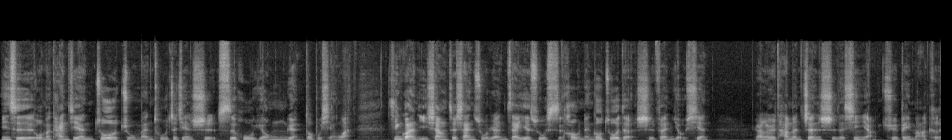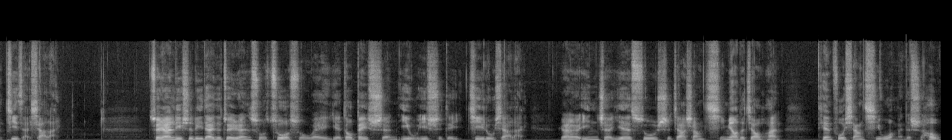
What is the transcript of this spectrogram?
因此，我们看见做主门徒这件事似乎永远都不嫌晚。尽管以上这三组人在耶稣死后能够做的十分有限，然而他们真实的信仰却被马可记载下来。虽然历世历代的罪人所作所为也都被神一五一十地记录下来，然而因着耶稣十架上奇妙的交换，天父想起我们的时候，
